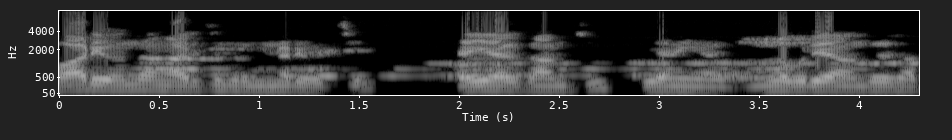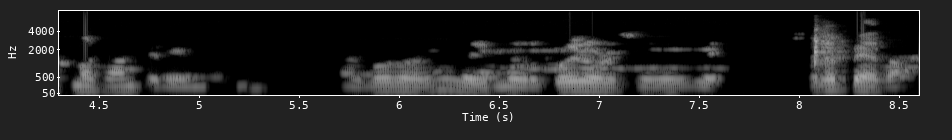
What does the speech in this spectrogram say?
பாடி வந்து அங்க ஹரிச்சந்திரன் முன்னாடி வச்சு ஐயா காமிச்சு ஐயா நீங்க நல்லபடியா வந்து ஆத்மா காமிச்சு தெரியும் அது போக இந்த ஒரு கோயிலோட சிறப்பு சிறப்பே தான்.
